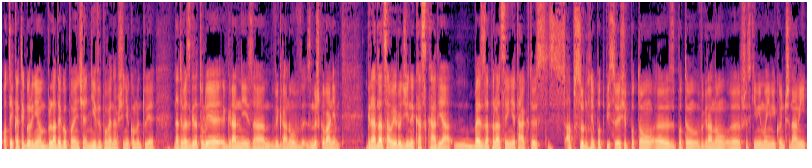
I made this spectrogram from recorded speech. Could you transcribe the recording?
o tej kategorii nie mam bladego pojęcia, nie wypowiadam się, nie komentuję. Natomiast gratuluję Granniej za wygraną w, z myszkowaniem. Gra dla całej rodziny Kaskadia. Bezapelacyjnie tak. To jest absolutnie podpisuję się pod tą, e, pod tą wygraną e, wszystkimi moimi kończynami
